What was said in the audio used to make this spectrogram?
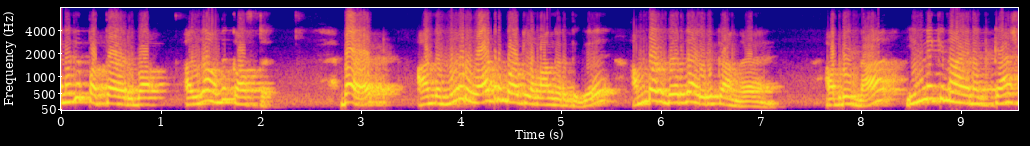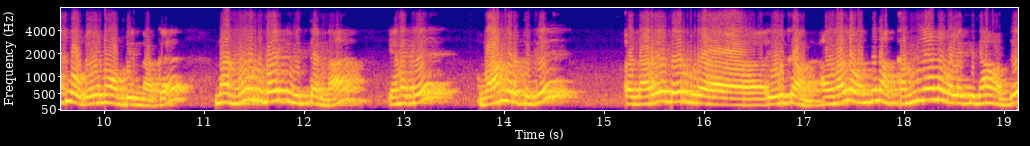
எனக்கு பத்தாயிரம் ரூபாய். அதுதான் வந்து காஸ்ட் பட் அந்த நூறு வாட்டர் பாட்டில் வாங்குறதுக்கு ஐம்பது பேர் தான் இருக்காங்க. அப்படின்னா இன்னைக்கு நான் எனக்கு கேஷ் ஃப்ளோ வேணும் அப்படின்னாக்க நான் நூறு ரூபாய்க்கு வித்தேன்னா எனக்கு வாங்கறதுக்கு நிறைய பேர் இருக்காங்க. அதனால வந்து நான் கம்மியான விலைக்கு தான் வந்து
